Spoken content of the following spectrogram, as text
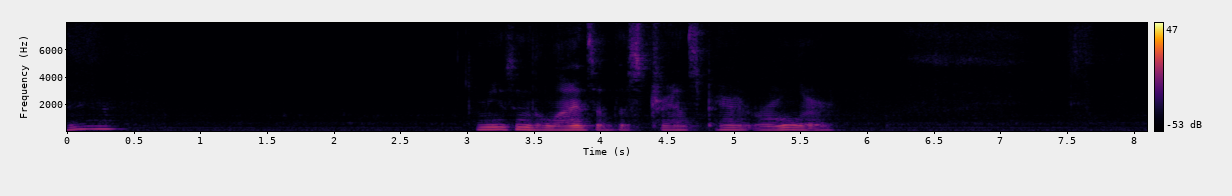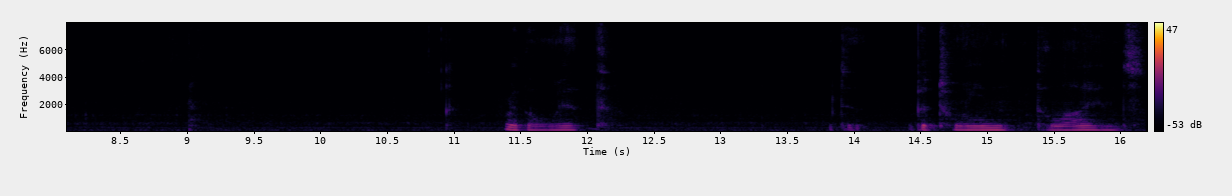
line there. I'm using the lines of this transparent ruler. For the width between the lines.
